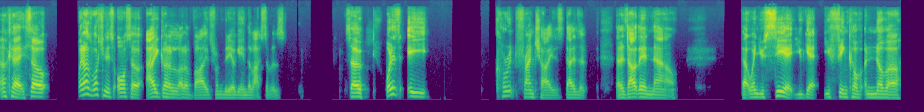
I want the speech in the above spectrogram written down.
okay, so when I was watching this, also, I got a lot of vibes from the video game The Last of Us. So, what is a current franchise that is a, that is out there now that when you see it, you get you think of another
